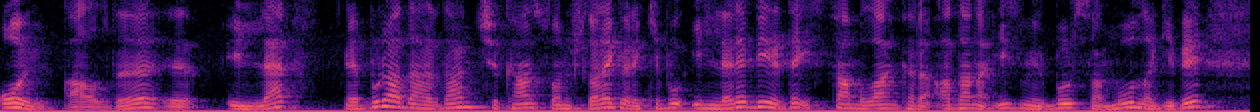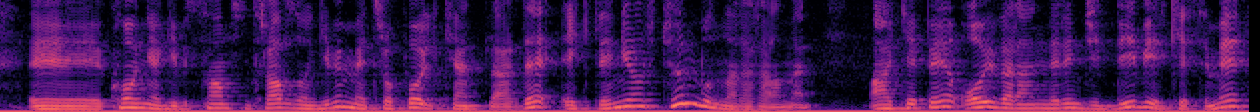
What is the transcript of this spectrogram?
oy aldığı e, iller ve buralardan çıkan sonuçlara göre ki bu illere bir de İstanbul, Ankara, Adana, İzmir, Bursa, Muğla gibi, e, Konya gibi, Samsun, Trabzon gibi metropol kentlerde ekleniyor. Tüm bunlara rağmen AKP'ye oy verenlerin ciddi bir kesimi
